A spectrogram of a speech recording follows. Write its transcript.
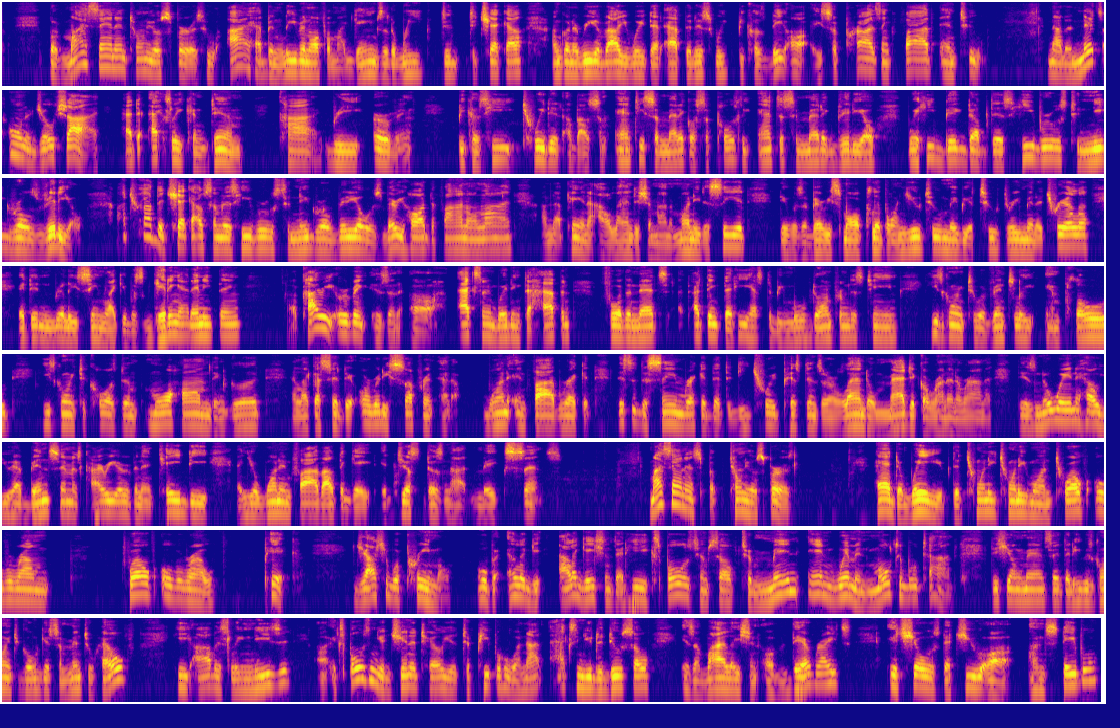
But my San Antonio Spurs, who I have been leaving off of my games of the week to, to check out, I'm going to reevaluate that after this week because they are a surprising five and two. Now, the Nets owner Joe Tsai had to actually condemn Kyrie Irving because he tweeted about some anti Semitic or supposedly anti Semitic video where he bigged up this Hebrews to Negroes video. I tried to check out some of this Hebrews to Negro video. It was very hard to find online. I'm not paying an outlandish amount of money to see it. There was a very small clip on YouTube, maybe a two, three minute trailer. It didn't really seem like it was getting at anything. Uh, Kyrie Irving is an uh, accident waiting to happen for the Nets. I think that he has to be moved on from this team. He's going to eventually implode. He's going to cause them more harm than good. And like I said, they're already suffering at a one and five record. This is the same record that the Detroit Pistons and Orlando Magic are running around. There's no way in the hell you have Ben Simmons, Kyrie Irving, and KD, and you're one and five out the gate. It just does not make sense. My San Antonio Spurs had to waive the 2021 12 overround 12 overround pick Joshua Primo over allegations that he exposed himself to men and women multiple times. This young man said that he was going to go get some mental health. He obviously needs it. Uh, exposing your genitalia to people who are not asking you to do so is a violation of their rights. It shows that you are unstable.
